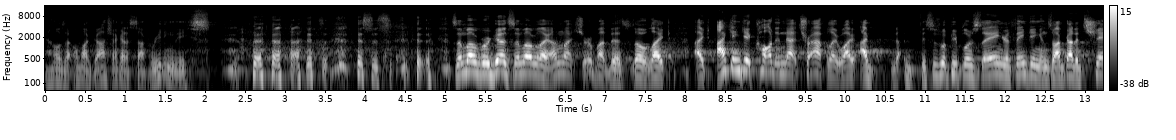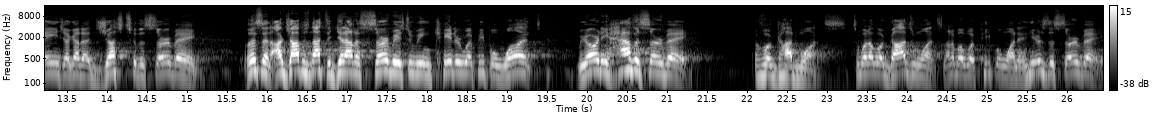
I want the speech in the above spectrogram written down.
and I was like, Oh my gosh, I got to stop reading these. this, this is, some of them are good, some of them are like, I'm not sure about this. So, like, I, I can get caught in that trap. Like, well, I, I, this is what people are saying or thinking, and so I've got to change, I've got to adjust to the survey. Listen, our job is not to get out of surveys so we can cater what people want. We already have a survey of what God wants. It's about what God wants, not about what people want. And here's the survey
